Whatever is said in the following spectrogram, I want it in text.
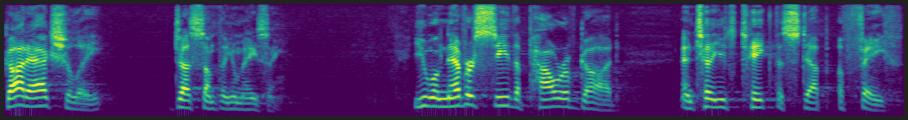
God actually does something amazing? You will never see the power of God until you take the step of faith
